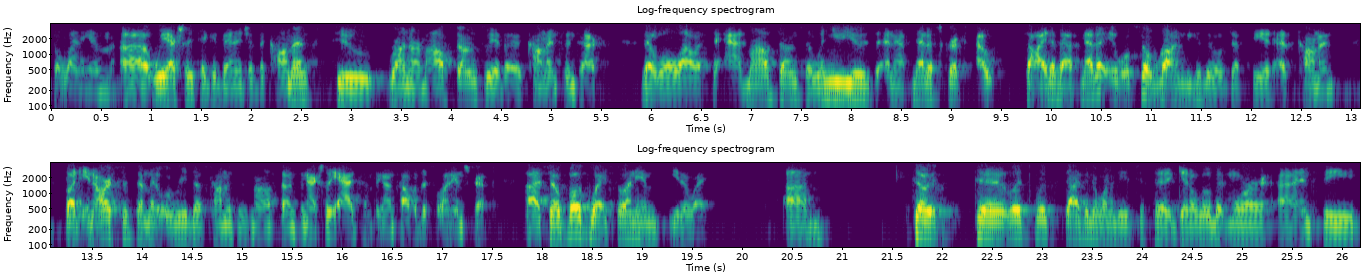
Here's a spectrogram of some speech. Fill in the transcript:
Selenium. Uh, we actually take advantage of the comments to run our milestones. We have a comment syntax that will allow us to add milestones. So when you use an AppNeta script outside of AppNeta, it will still run because it will just see it as comments. But in our system, it will read those comments as milestones and actually add something on top of the Selenium script. Uh, so both ways, Selenium either way. Um, so to, let's let's dive into one of these just to get a little bit more uh, and see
